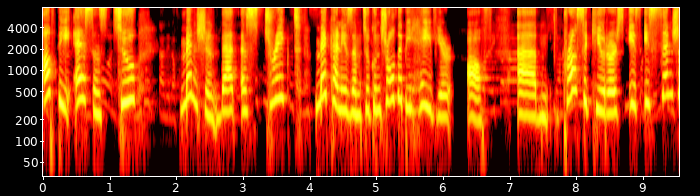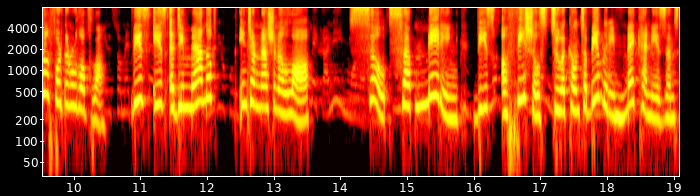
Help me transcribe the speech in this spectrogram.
of the essence to mention that a strict mechanism to control the behavior of um, prosecutors is essential for the rule of law. This is a demand of international law. So submitting these officials to accountability mechanisms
